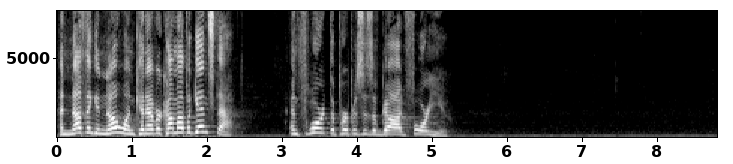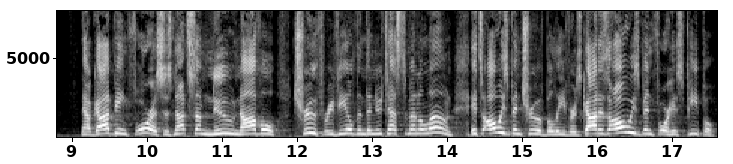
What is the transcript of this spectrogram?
and nothing and no one can ever come up against that. and thwart the purposes of God for you. Now, God being for us is not some new, novel truth revealed in the New Testament alone. It's always been true of believers. God has always been for his people.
